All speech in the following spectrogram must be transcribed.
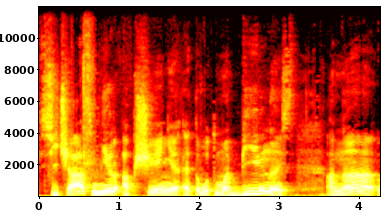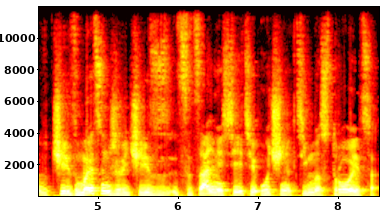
Сейчас мир общения, это вот мобильность, она через мессенджеры, через социальные сети очень активно строится.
